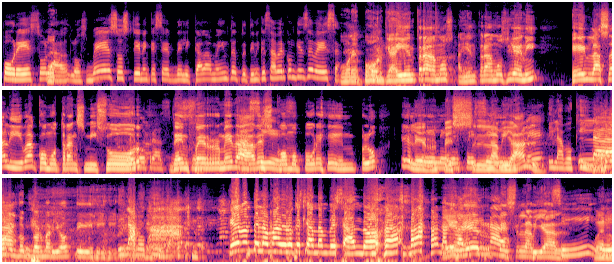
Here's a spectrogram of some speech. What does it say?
Por eso la- los besos tienen que ser delicadamente, usted tiene que saber con quién se besa. Por- porque ahí entramos, ahí entramos, Jenny, en la saliva como transmisor, Como transmisor. de enfermedades como por ejemplo el El herpes, labial. Y la boquilla. La- Oh, el doctor Mariotti. Y la boquilla. Quémate la madre de lo que se andan besando. Nadie El va a decir nada. herpes labial. Sí, Bueno, el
